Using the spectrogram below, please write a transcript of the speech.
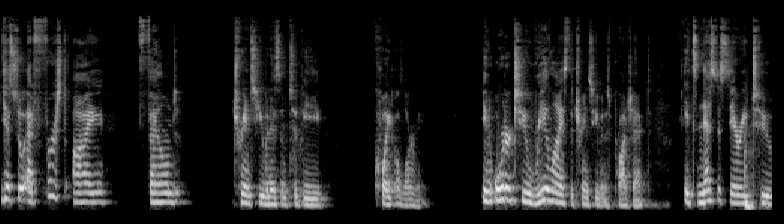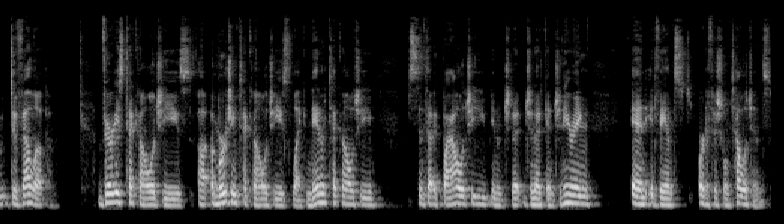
yeah so at first i found transhumanism to be quite alarming. In order to realize the transhumanist project, it's necessary to develop various technologies, uh, emerging technologies like nanotechnology, synthetic biology, you know, gen- genetic engineering, and advanced artificial intelligence.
